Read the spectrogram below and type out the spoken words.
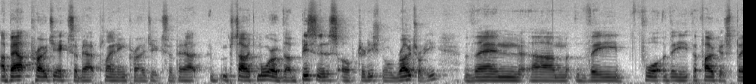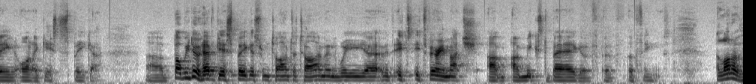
about projects, about planning projects, about so it's more of the business of traditional Rotary than um, the for the the focus being on a guest speaker. Uh, but we do have guest speakers from time to time, and we uh, it's it's very much um, a mixed bag of, of, of things. A lot of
